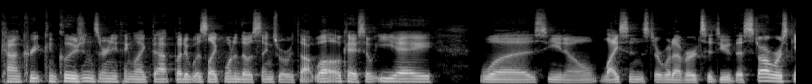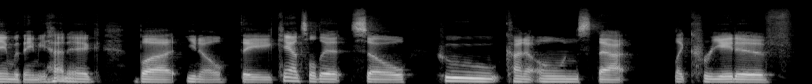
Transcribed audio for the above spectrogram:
concrete conclusions or anything like that. But it was like one of those things where we thought, well, okay, so EA was you know licensed or whatever to do this Star Wars game with Amy Hennig, but you know they canceled it. So who kind of owns that like creative,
